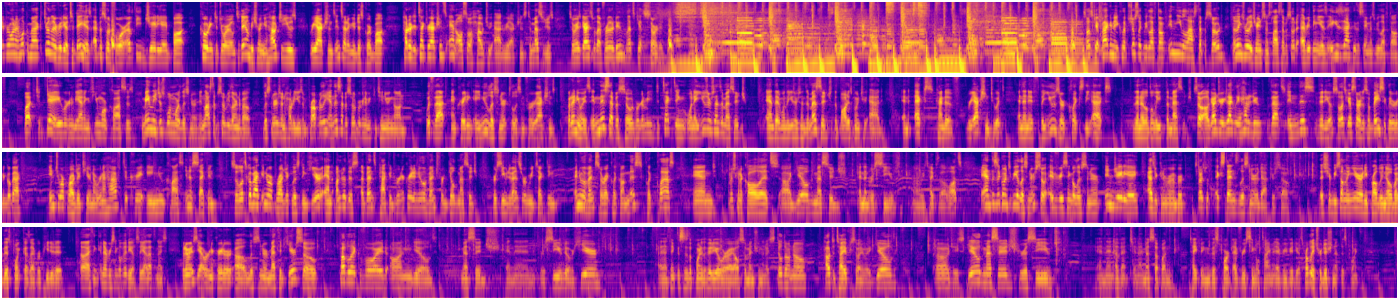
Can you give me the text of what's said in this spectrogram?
Everyone and welcome back to another video. Today is episode 4 of the JDA bot coding tutorial and today I'll be showing you how to use reactions inside of your Discord bot, how to detect reactions, and also how to add reactions to messages. So anyways guys, without further ado, let's get started. Let's get back into Eclipse just like we left off in the last episode. Nothing's really changed since last episode, everything is exactly the same as we left off. But today we're going to be adding a few more classes, mainly just one more listener. In last episode we learned about listeners and how to use them properly, and this episode we're going to be continuing on with that and creating a new listener to listen for reactions. But anyways, in this episode we're going to be detecting when a user sends a message, and then when the user sends a message, the bot is going to add an X kind of reaction to it, and then if the user clicks the X, then it'll delete the message. So I'll guide you exactly how to do that in this video. So let's get started. So basically we're going to go back into our project here. Now we're going to have to create a new class in a second. So let's go back into our project listing here and under this events package, we're to create a new event for guild message received events. We're to be detecting a new event. So right click on this, click class, and I'm just going to call it uh, guild message and then received. Uh, we typed that a lot. And this is going to be a listener, so every single listener in JDA, as you can remember, starts with extends listener adapter. So this should be something you already probably know by this point because I've repeated it, uh, I think, in every single video. So yeah, that's nice. But anyways, yeah, we're going to create our uh, listener method here. So public void on guild message and then received over here. And I think this is the point of the video where I also mentioned that I still don't know how to type. So anyway, guild, oh jeez, guild message received and then event. And I mess up on typing this part every single time in every video. It's probably a tradition at this point.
